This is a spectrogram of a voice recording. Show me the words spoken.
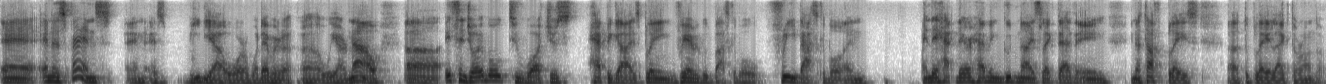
Uh, and as fans and as media or whatever uh, we are now, uh, it's enjoyable to watch just happy guys playing very good basketball, free basketball, and and they ha- they're having good nights like that in in a tough place uh, to play like Toronto.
